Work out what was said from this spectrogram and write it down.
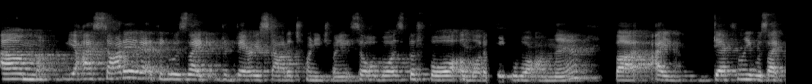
Um, yeah, I started, I think it was like the very start of 2020. So it was before a lot of people were on there, but I definitely was like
